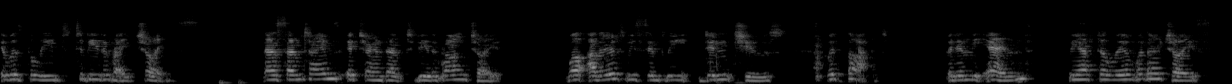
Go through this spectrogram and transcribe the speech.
it was believed to be the right choice. Now, sometimes it turns out to be the wrong choice, while others we simply didn't choose with thought. But in the end, we have to live with our choice,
